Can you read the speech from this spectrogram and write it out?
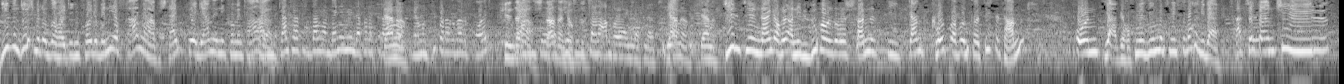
wir sind durch mit unserer heutigen Folge. Wenn ihr Fragen habt, schreibt sehr gerne in die Kommentare. Ein ganz herzlichen Dank an Benjamin dafür, dass du gerne. da warst. Wir haben uns super darüber gefreut. Vielen Dank, dass ich da sein durfte. dieses kleine Abenteuer eingelassen hast. Gerne, ja. gerne. Vielen, vielen Dank auch an die Besucher unseres Standes, die ganz kurz auf uns verzichtet haben. Und ja, wir hoffen, wir sehen uns nächste Woche wieder. Bis dann, tschüss. tschüss.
